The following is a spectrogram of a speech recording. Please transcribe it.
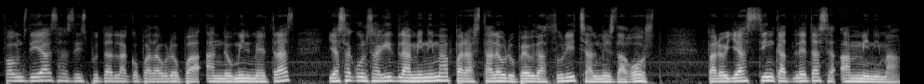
Fa uns dies has disputat la Copa d'Europa en 10.000 metres i has aconseguit la mínima per estar a l'europeu de Zurich al mes d'agost, però hi ha cinc atletes amb mínima.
